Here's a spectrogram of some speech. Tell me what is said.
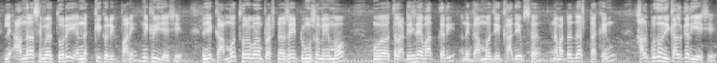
એટલે આવનારા સમયે તોરી અને નક્કી કરી પાણી નીકળી જશે. અને જે ગામમાં થોડો ઘણો પ્રશ્ન છે, ટૂંક સમયમાં હું તલાટીસીને વાત કરી અને ગામમાં જે કાદેવ છે, એના માટે દસ ટકા હાલ પૂરતો નિકાલ કરીએ છીએ.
